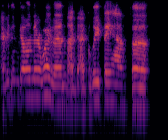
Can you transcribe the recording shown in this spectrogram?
Everything going their way, man. I, I believe they have the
